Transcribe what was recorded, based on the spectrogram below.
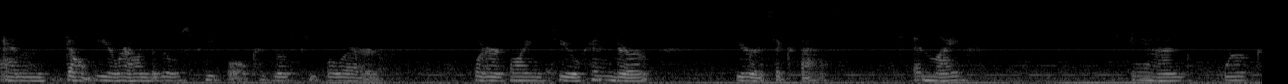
and don't be around those people because those people are what are going to hinder your success in life and work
